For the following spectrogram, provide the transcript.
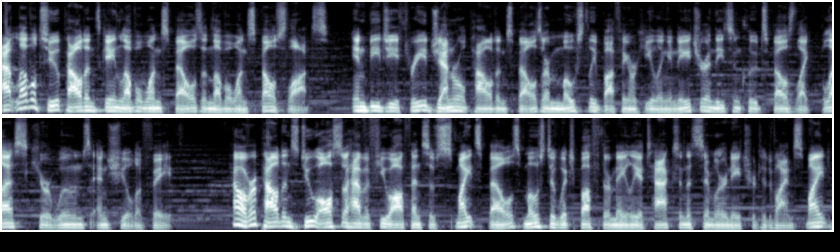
At level 2, Paladins gain level 1 spells and level 1 spell slots. In BG3, general paladin spells are mostly buffing or healing in nature, and these include spells like Bless, Cure Wounds, and Shield of Faith. However, paladins do also have a few offensive smite spells, most of which buff their melee attacks in a similar nature to Divine Smite.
